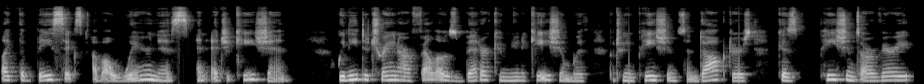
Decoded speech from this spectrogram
like the basics of awareness and education. We need to train our fellows better communication with between patients and doctors because patients are very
